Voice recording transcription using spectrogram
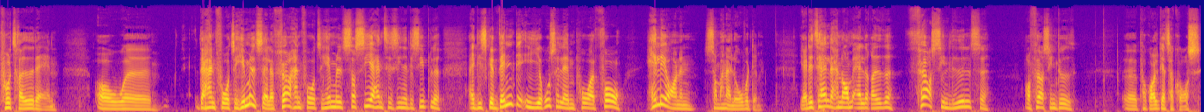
på tredje dagen. Og øh, da han får til himmels, eller før han får til himmels, så siger han til sine disciple, at de skal vente i Jerusalem på at få Helligånden, som han har lovet dem. Ja, det talte han om allerede før sin lidelse og før sin død. øh, på Golgata Kors.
